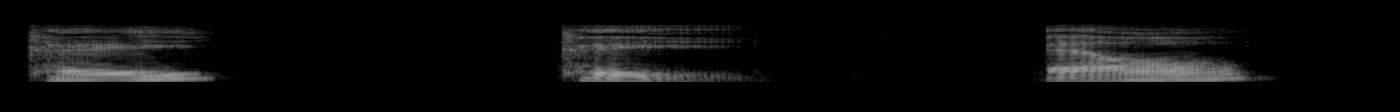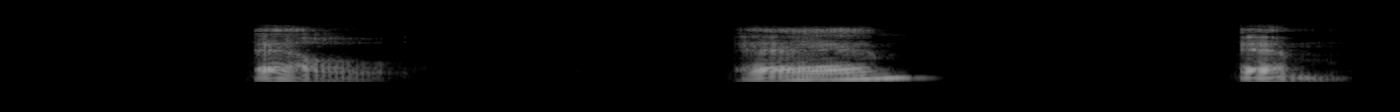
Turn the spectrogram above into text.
K K. L L. M. M.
